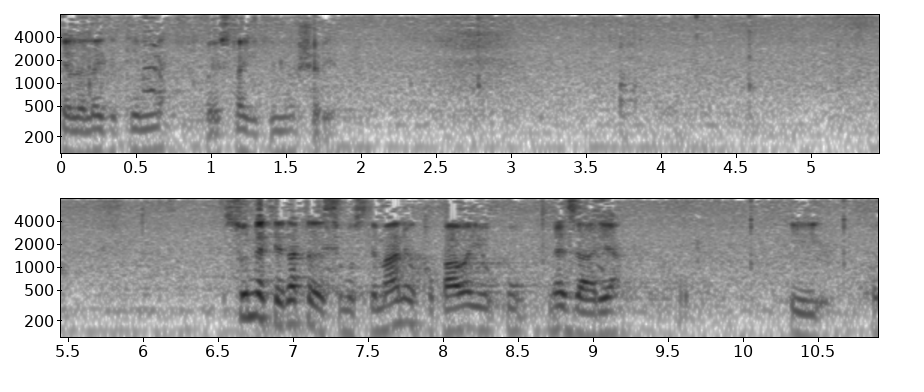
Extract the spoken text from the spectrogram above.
jel, legitimne, koje su legitimne u šarijetu. Sunnet je dakle da se muslimani ukopavaju u mezarja i o,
